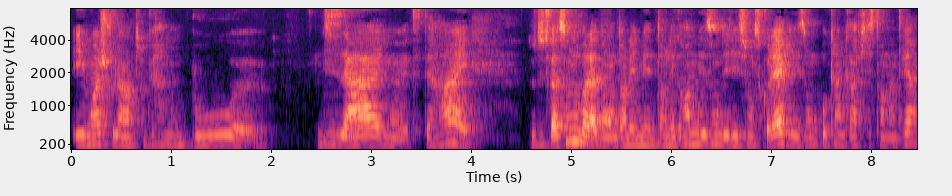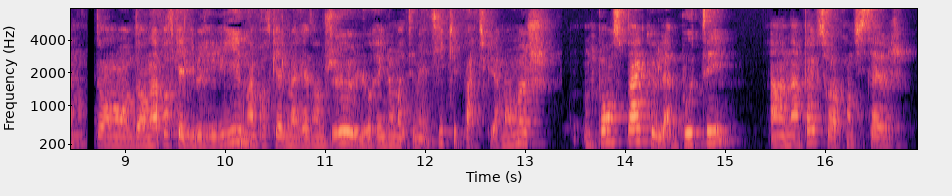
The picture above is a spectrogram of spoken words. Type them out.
Et moi je voulais un truc vraiment beau, euh, design, etc. Et de toute façon, voilà, dans, les, grandes maisons d'édition scolaire, ils ont aucun graphiste en interne. hein. Dans n'importe quelle librairie, n'importe quel magasin de jeux, le rayon mathématique est particulièrement moche. On pense pas que la beauté a un impact sur l'apprentissage.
